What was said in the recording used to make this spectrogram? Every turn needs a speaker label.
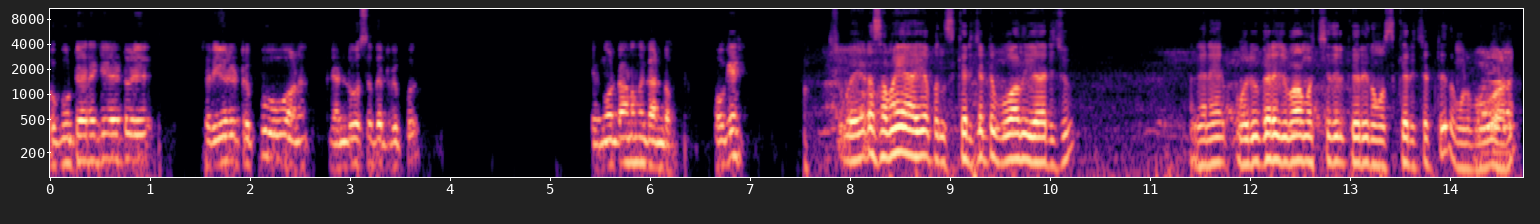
Speaker 1: അപ്പോൾ കൂട്ടുകാരൊക്കെ ആയിട്ടൊരു ചെറിയൊരു ട്രിപ്പ് പോവുകയാണ് രണ്ട് ദിവസത്തെ ട്രിപ്പ് എങ്ങോട്ടാണെന്ന് കണ്ടോ? ഓക്കെ
Speaker 2: സുബൈയുടെ സമയമായി. അപ്പം നിസ്കരിച്ചിട്ട് പോകാമെന്ന് വിചാരിച്ചു. അങ്ങനെ ഒരു പോരൂക്കര ജുമാ മസ്ജിദിൽ കയറി നമസ്കരിച്ചിട്ട് നമ്മൾ പോവുകയാണ്.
